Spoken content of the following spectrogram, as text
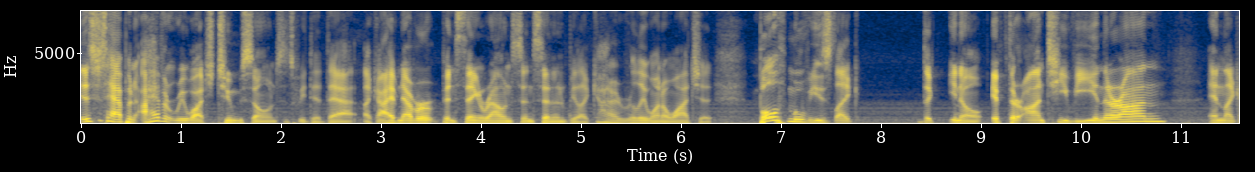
This has happened. I haven't rewatched Tombstone since we did that. Like I have never been sitting around since then and be like, God, I really want to watch it. Both movies, like the you know, if they're on TV and they're on, and like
